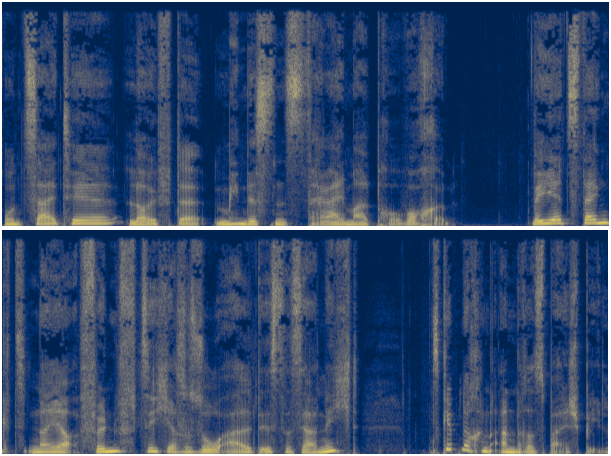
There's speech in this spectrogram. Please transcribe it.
Und seither läuft er mindestens dreimal pro Woche. Wer jetzt denkt, naja, 50, also so alt ist das ja nicht, es gibt noch ein anderes Beispiel.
